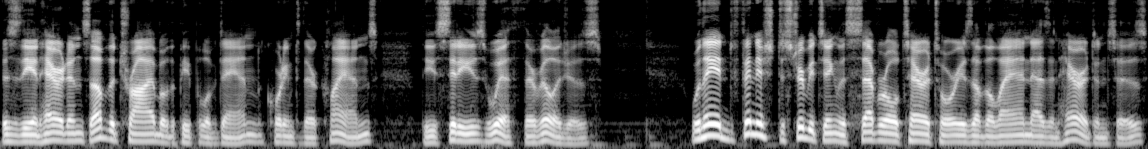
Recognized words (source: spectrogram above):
This is the inheritance of the tribe of the people of Dan, according to their clans, these cities with their villages. When they had finished distributing the several territories of the land as inheritances,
